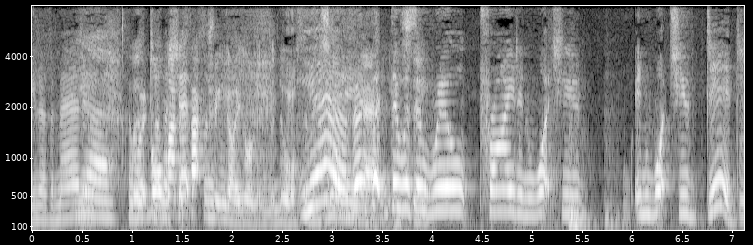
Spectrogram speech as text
you know, the men yeah. who, who worked on the ships. manufacturing going on in the north. Yeah, yeah, but there was a real pride in what you in what you did. Mm,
